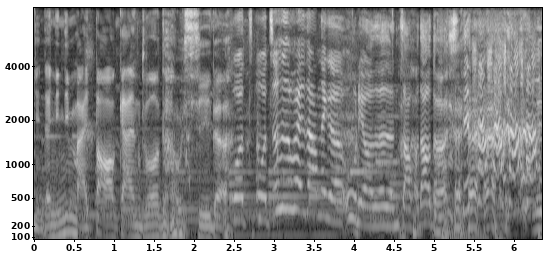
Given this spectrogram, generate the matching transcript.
你的，你你买爆干多东西的。我我就是会让那个物流的人找不到东西。你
